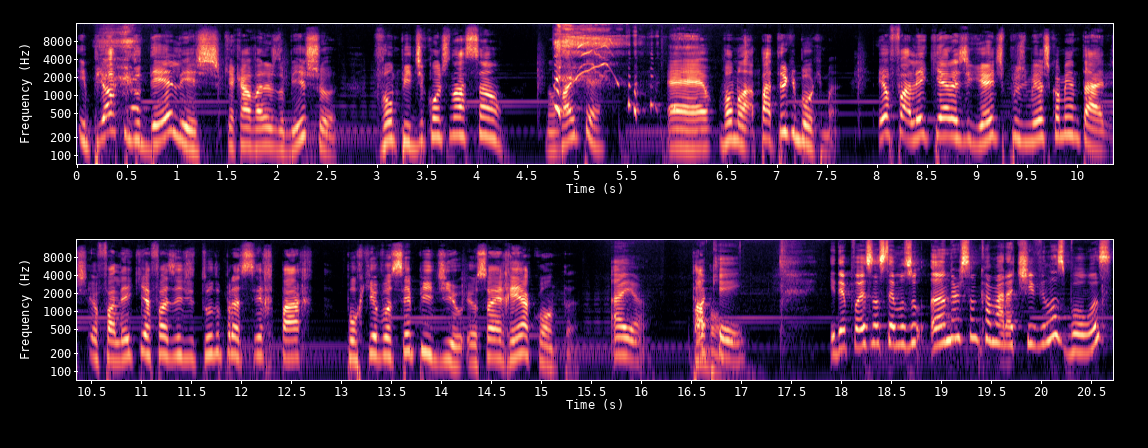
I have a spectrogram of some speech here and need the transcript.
E pior que do deles, que é Cavaleiros do Bicho, vão pedir continuação. Não vai ter. É, vamos lá, Patrick Bookman. Eu falei que era gigante pros meus comentários. Eu falei que ia fazer de tudo pra ser par, porque você pediu. Eu só errei a conta. Aí, ó. Tá ok. E depois nós temos o Anderson Camarati Vilas Boas.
